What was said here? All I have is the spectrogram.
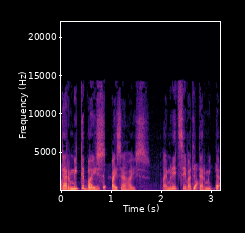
Termiete by Termiete. by sy huis. Hy moet net sê wat 'n Ja, termiete.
